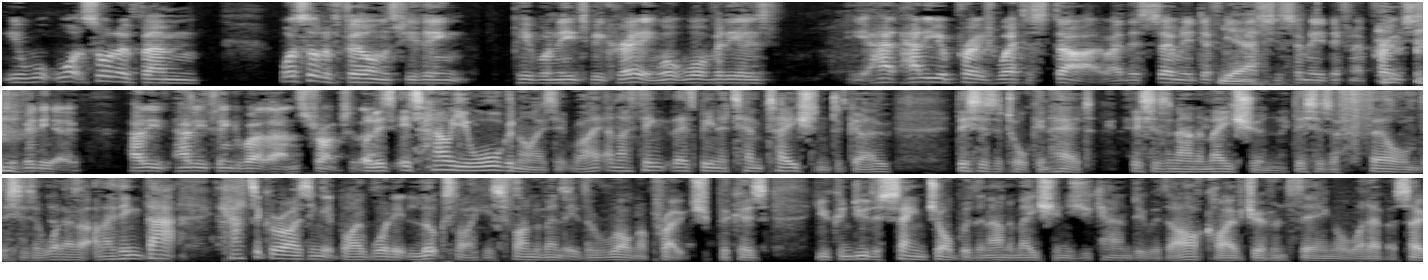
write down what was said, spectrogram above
you, what sort of um, what sort of films do you think people need to be creating? What what videos? How, how do you approach where to start? Right, there's so many different Yeah. messages, so many different approaches to video. How do you how do you think about that and structure that? Well, it's, it's how you organize it, right? And I think there's been a temptation to go, this is a talking head, this is an animation, this is a film, this is a whatever. And I think that categorizing it by what it looks like is fundamentally the wrong approach because you can do the same job with an animation as you can do with an archive driven thing or whatever. So,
